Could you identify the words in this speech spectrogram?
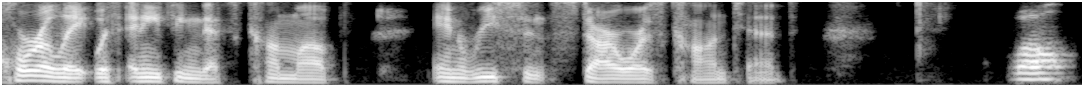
correlate with anything that's come up in recent Star Wars content? Well,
